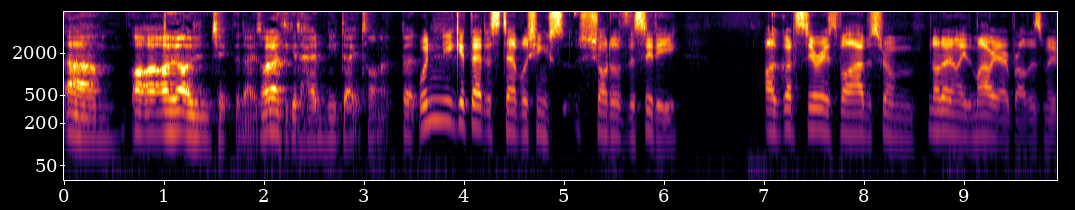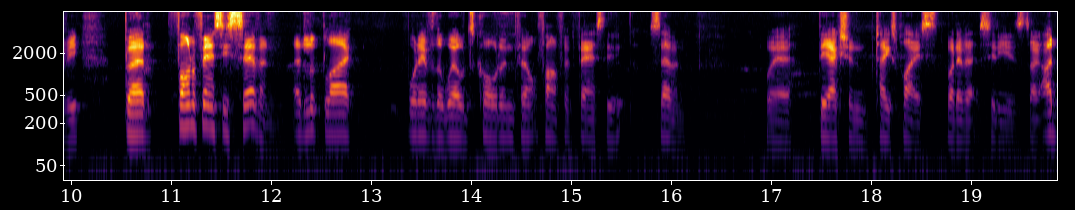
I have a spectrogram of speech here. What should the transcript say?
Um, I, I, I didn't check the dates. I don't think it had any dates on it. But When you get that establishing s- shot of the city, I got serious vibes from not only the Mario Brothers movie, but Final Fantasy VII. It looked like whatever the world's called in Final Fantasy VII, where the action takes place, whatever that city is. Like I,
